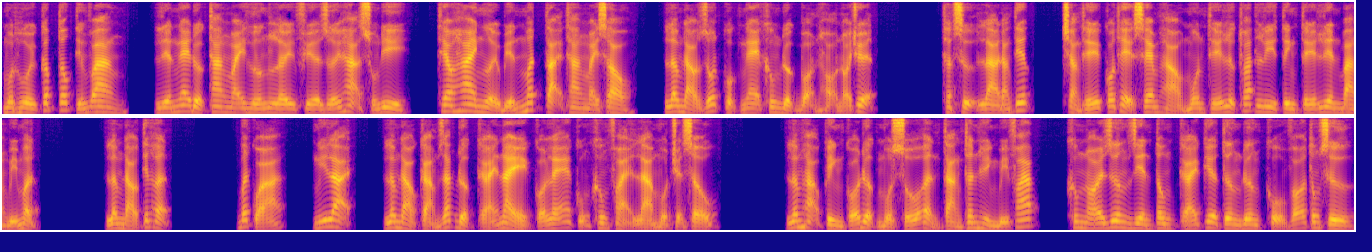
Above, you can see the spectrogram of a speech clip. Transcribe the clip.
một hồi cấp tốc tiếng vang, liền nghe được thang máy hướng lấy phía dưới hạ xuống đi, theo hai người biến mất tại thang máy sau, lâm đào rốt cuộc nghe không được bọn họ nói chuyện. Thật sự là đáng tiếc, chẳng thế có thể xem hảo môn thế lực thoát ly tinh tế liên bang bí mật. Lâm đào tiếp hận. Bất quá, nghĩ lại, lâm đào cảm giác được cái này có lẽ cũng không phải là một chuyện xấu lâm hạo kình có được một số ẩn tàng thân hình bí pháp, không nói dương diên tông cái kia tương đương cổ võ tông sư,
